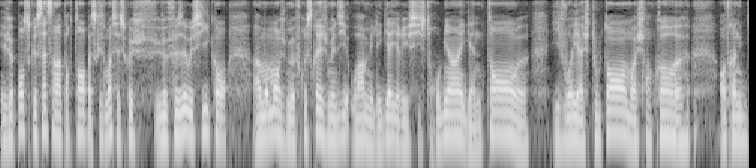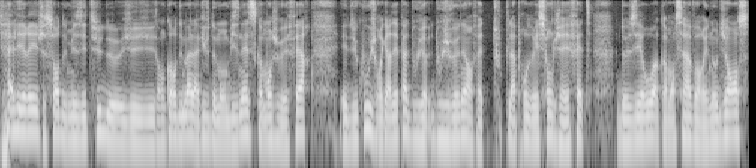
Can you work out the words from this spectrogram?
Et je pense que ça c'est important parce que moi c'est ce que je, faisais aussi quand à un moment je me frustrais je me dis waouh mais les gars ils réussissent trop bien ils gagnent tant euh, ils voyagent tout le temps. Moi je suis encore euh, en train de galérer. Je sors de mes études euh, j'ai encore du mal à vivre de mon business comment je vais faire. Et du coup je regardais pas d'où je, je, venais en fait. Toute la progression que j'avais faite de zéro à commencer à avoir une audience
